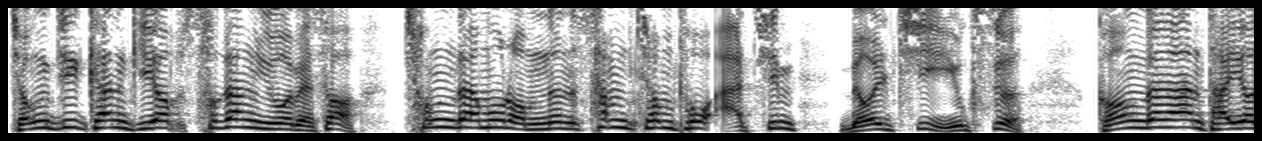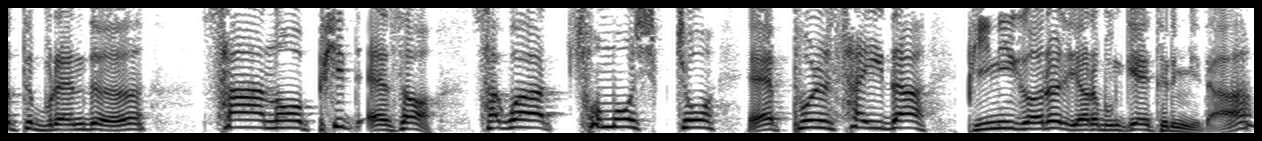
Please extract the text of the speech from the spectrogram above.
정직한 기업 서강유업에서 청가물 없는 삼천포 아침 멸치 육수, 건강한 다이어트 브랜드 사노핏에서 사과 초모 식초 애플 사이다 비니거를 여러분께 드립니다.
